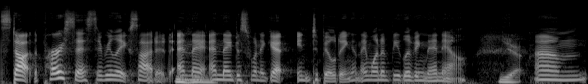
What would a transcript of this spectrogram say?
start the process, they're really excited and they Mhm. and they just want to get into building and they want to be living there now. yeah Um,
